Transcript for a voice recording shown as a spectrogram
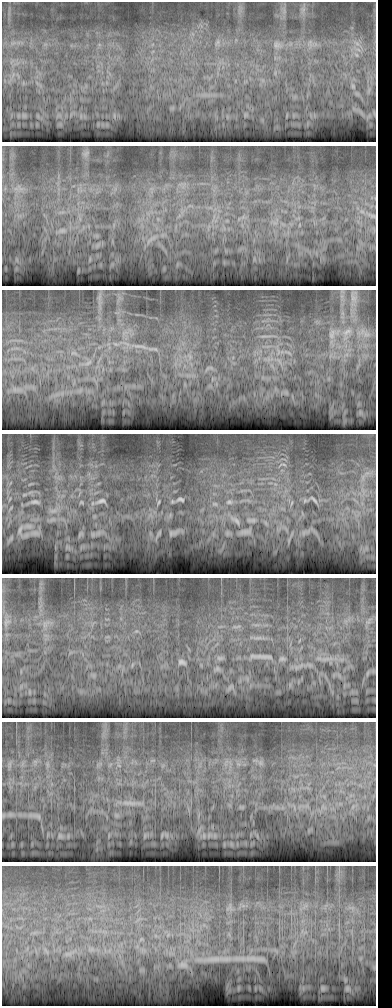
presented under girls 4 by 100 meter relay. Making up the stagger, DeSoto Swift, Persian Shade. DeSoto Swift, NGC, Jackrabbit Track Club, running out yellow. Second Go Claire! Jackrabbits on the outside. Headed into the final exchange. The final exchange, NGC Jackrabbits, DeSoto Swift running third, followed by Cedar Hill Blade. It will be NGC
